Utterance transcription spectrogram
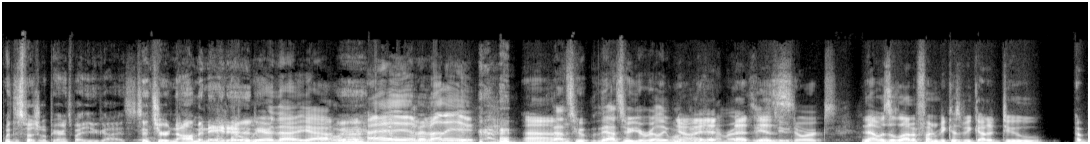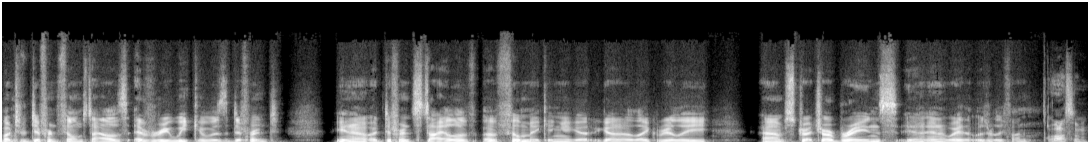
with a special appearance by you guys. Since you're nominated, We're the yeah. we're- Hey everybody! um, that's who. That's who you really want No, on it- camera. that these is- two dorks. And that was a lot of fun because we got to do a bunch of different film styles every week. It was a different, you know, a different style of, of filmmaking. You got you got to like really um, stretch our brains in, in a way that was really fun. awesome.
